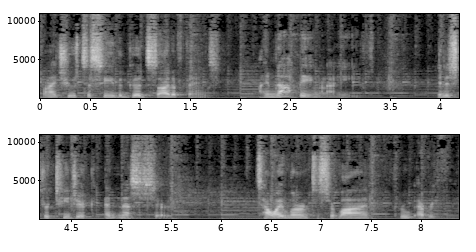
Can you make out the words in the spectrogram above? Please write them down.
when I choose to see the good side of things, I am not being naive. It is strategic and necessary. It's how I learned to survive through everything.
